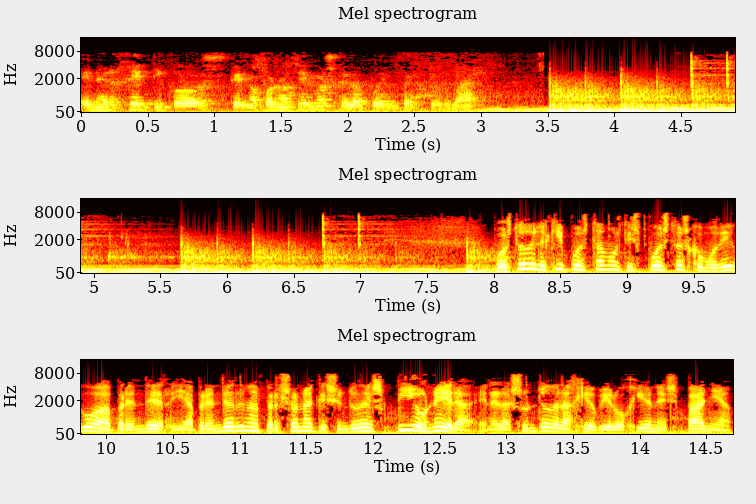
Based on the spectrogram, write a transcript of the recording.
energéticos que no conocemos que lo pueden perturbar. Pues todo el equipo estamos dispuestos, como digo, a aprender y aprender de una persona que sin duda es pionera en el asunto de la geobiología en España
